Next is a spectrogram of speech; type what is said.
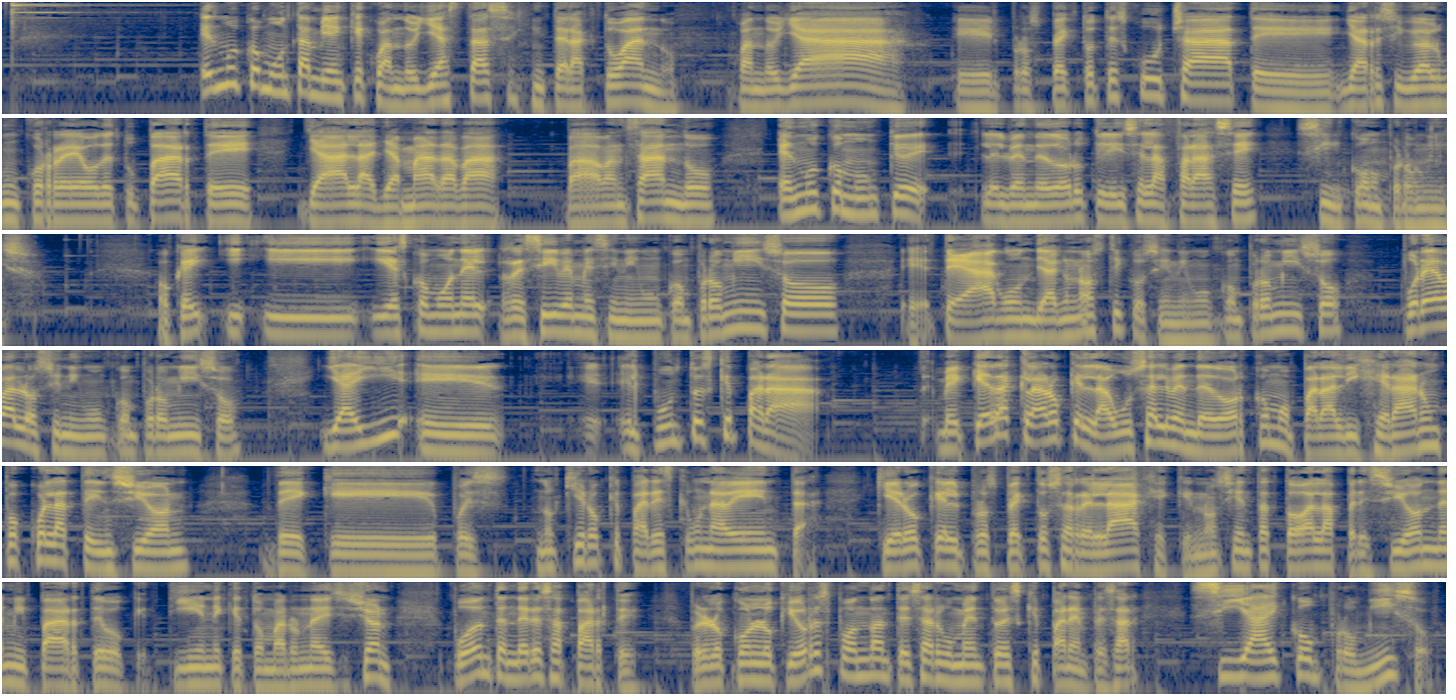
Es muy común también que cuando ya estás interactuando, cuando ya el prospecto te escucha, te ya recibió algún correo de tu parte, ya la llamada va, va avanzando, es muy común que el vendedor utilice la frase sin compromiso. ¿Ok? Y, es común el recíbeme sin ningún compromiso, eh, te hago un diagnóstico sin ningún compromiso, pruébalo sin ningún compromiso. Y ahí eh, el punto es que para... Me queda claro que la usa el vendedor como para aligerar un poco la tensión de que pues no quiero que parezca una venta. Quiero que el prospecto se relaje, que no sienta toda la presión de mi parte o que tiene que tomar una decisión. Puedo entender esa parte, pero con lo que yo respondo ante ese argumento es que para empezar, sí hay compromiso.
